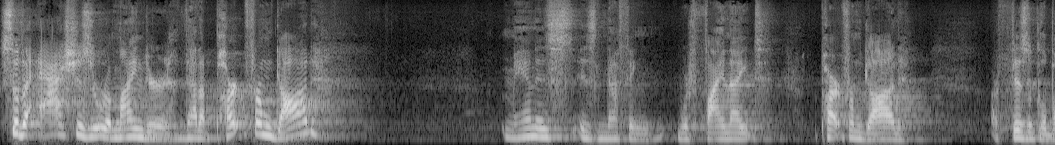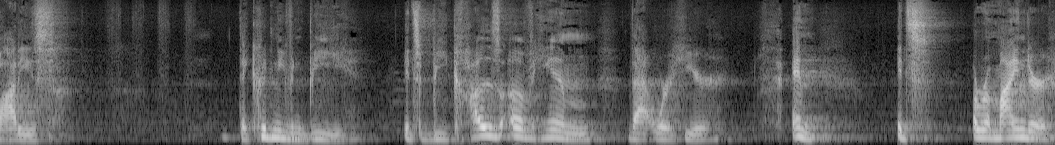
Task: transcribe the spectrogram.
So the ash is a reminder that apart from God, man is, is nothing. We're finite. Apart from God, our physical bodies, they couldn't even be. It's because of Him that we're here. And it's a reminder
